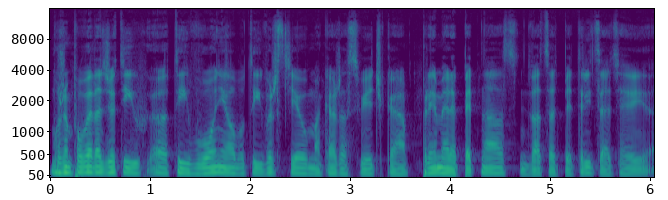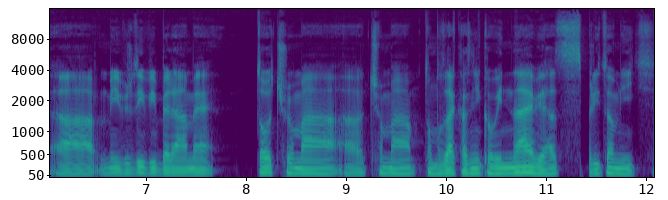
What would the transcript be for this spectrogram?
Môžem povedať, že tých, uh, tých vôni alebo tých vrstiev má každá sviečka v priemere 15, 25, 30 hej, a my vždy vyberáme to, čo má, čo má tomu zákazníkovi najviac prítomniť e,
